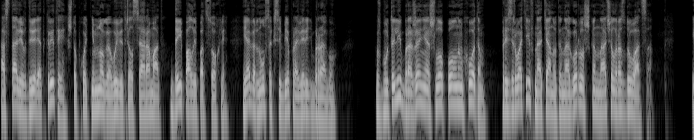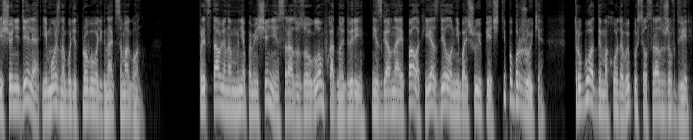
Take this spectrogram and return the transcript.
Оставив дверь открытой, чтобы хоть немного выветрился аромат, да и полы подсохли, я вернулся к себе проверить брагу. В бутыли брожение шло полным ходом, Презерватив, натянутый на горлышко, начал раздуваться. Еще неделя, и можно будет пробовать гнать самогон. В представленном мне помещении сразу за углом входной двери из говна и палок я сделал небольшую печь, типа буржуйки. Трубу от дымохода выпустил сразу же в дверь.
